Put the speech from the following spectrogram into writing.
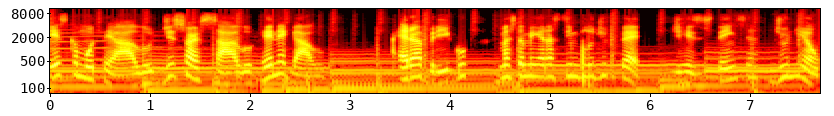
escamoteá-lo, disfarçá-lo, renegá-lo. Era abrigo, mas também era símbolo de fé, de resistência, de união.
